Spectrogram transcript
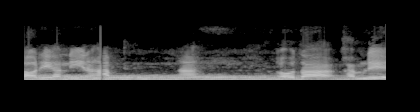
ต่อที่คันนี้นะครับนะโตต้าคัมรี่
